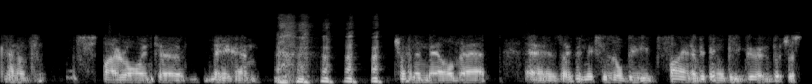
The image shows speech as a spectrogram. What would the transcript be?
kind of spiral into mayhem trying to nail that as like the mixes will be fine, everything will be good, but just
